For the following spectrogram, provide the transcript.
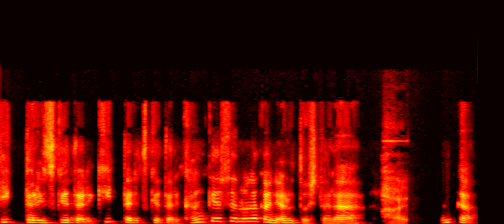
切ったりつけたり、切ったりつけたり、関係性の中にあるとしたら、はい。なんか、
